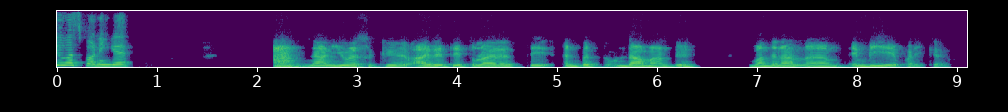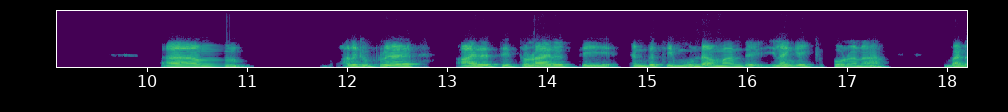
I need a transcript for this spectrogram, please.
யூஎஸ் போனீங்க? நான் யுஎஸ்க்கு ஆயிரத்தி தொள்ளாயிரத்தி எண்பத்தி ஒன்றாம் ஆண்டு வந்த நான் எம்பிஏ படிக்க ஆம், அதுக்கு பிறகு ஆயிரத்தி தொள்ளாயிரத்தி எண்பத்தி மூன்றாம் ஆண்டு இலங்கைக்கு போனேன் நான். பட்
